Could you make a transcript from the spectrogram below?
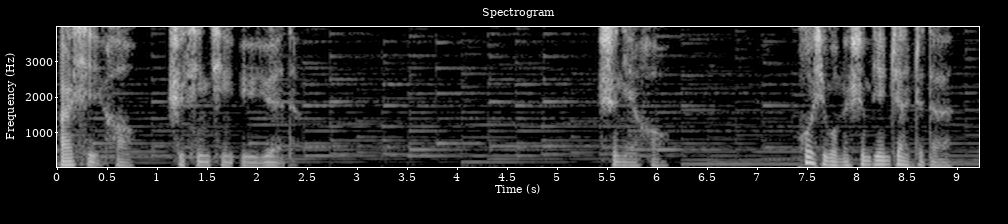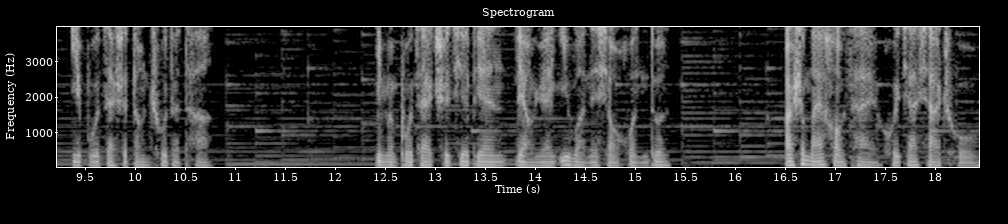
而喜好是心情愉悦的。十年后，或许我们身边站着的已不再是当初的他。你们不再吃街边两元一碗的小馄饨，而是买好菜回家下厨。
